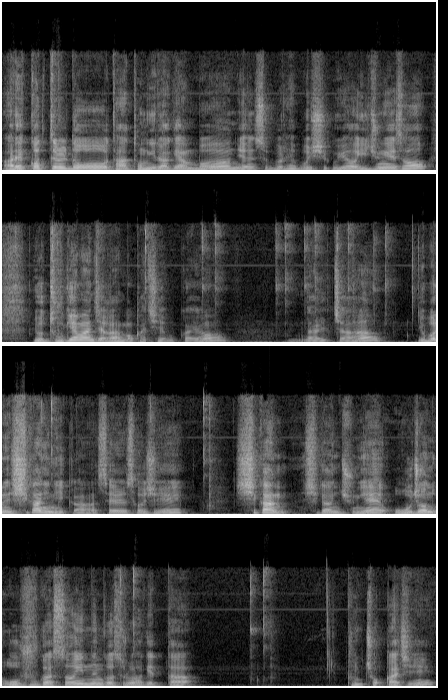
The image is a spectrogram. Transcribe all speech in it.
아래 것들도 다 동일하게 한번 연습을 해 보시고요. 이 중에서 요 두 개만 제가 한번 같이 해 볼까요? 날짜. 이번엔 시간이니까 셀 서식 시간 시간 중에 오전 오후가 써 있는 것으로 하겠다. 분초까지.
